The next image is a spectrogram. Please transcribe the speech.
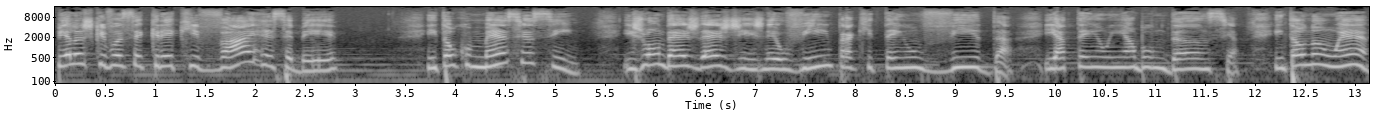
pelas que você crê que vai receber. Então comece assim. E João 10, 10 diz: né, Eu vim para que tenham vida e a tenham em abundância. Então não é.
